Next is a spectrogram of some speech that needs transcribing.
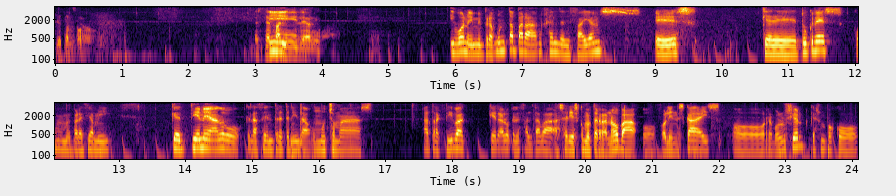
Yo tampoco. Stephanie Leoni. Y bueno, y mi pregunta para Ángel de Defiance es que tú crees, como me pareció a mí, que tiene algo que la hace entretenida o mucho más atractiva, que era lo que le faltaba a series como Terranova o Falling Skies o Revolution, que es un poco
